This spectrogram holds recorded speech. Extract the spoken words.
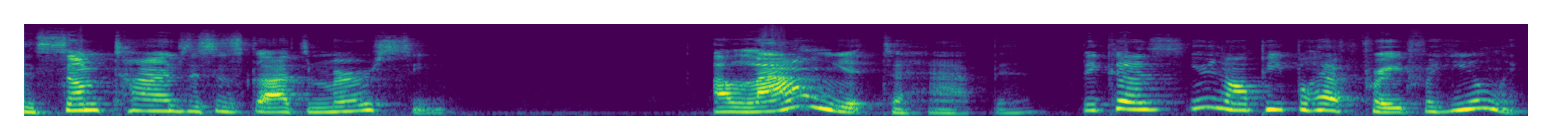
And sometimes this is God's mercy allowing it to happen because, you know, people have prayed for healing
